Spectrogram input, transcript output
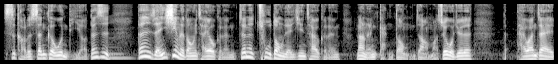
思考的深刻问题哦。但是但是人性的东西才有可能真的触动人心，才有可能让人感动，你知道吗？所以我觉得台湾在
